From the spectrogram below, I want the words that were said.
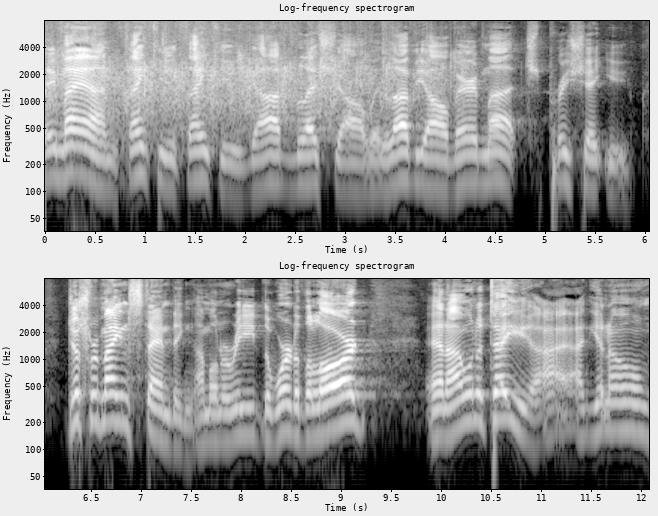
Amen. Thank you. Thank you. God bless y'all. We love y'all very much. Appreciate you. Just remain standing. I'm going to read the word of the Lord. And I want to tell you, I, you know,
